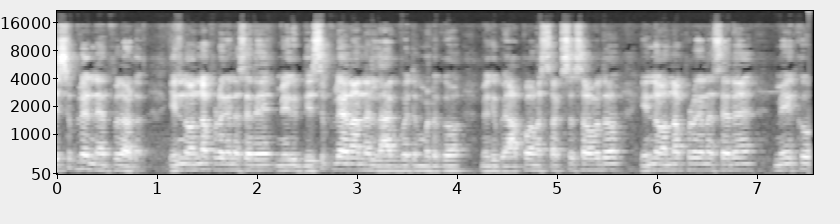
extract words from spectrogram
డిసిప్లిన్ నేర్పుతాడు. ఇన్ని ఉన్నప్పటికైనా సరే మీకు డిసిప్లిన్ అనేది లేకపోతే మటుకు మీకు వ్యాపారం సక్సెస్ అవ్వదు. ఇన్ని ఉన్నప్పటికైనా సరే మీకు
